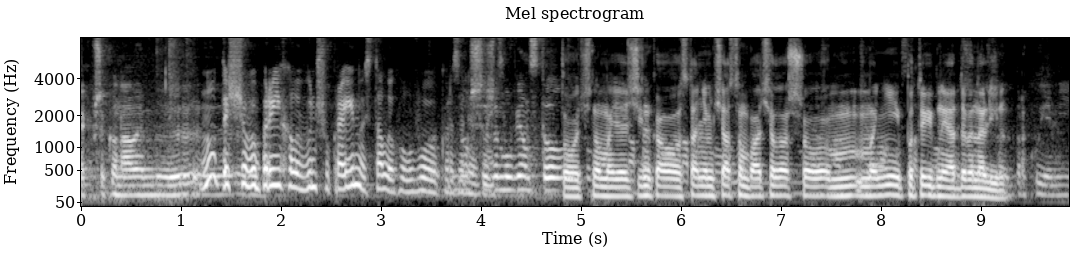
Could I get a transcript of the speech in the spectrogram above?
jak przekonałem. y, Ну, те, що ви переїхали в іншу країну і стали головою no, szczerze Укрзалізниці. mówiąc, to. Точно, моя жінка останнім часом бачила, що м- мені потрібний адреналін. Brakuje mi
